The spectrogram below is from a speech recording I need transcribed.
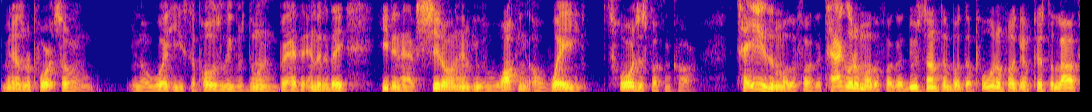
I mean, there's reports on, you know, what he supposedly was doing, but at the end of the day, he didn't have shit on him. He was walking away towards his fucking car tase the motherfucker, tackle the motherfucker, do something, but to pull the fucking pistol out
